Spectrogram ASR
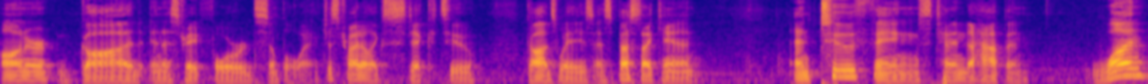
honor God in a straightforward, simple way. Just try to like stick to God's ways as best I can and two things tend to happen. One,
